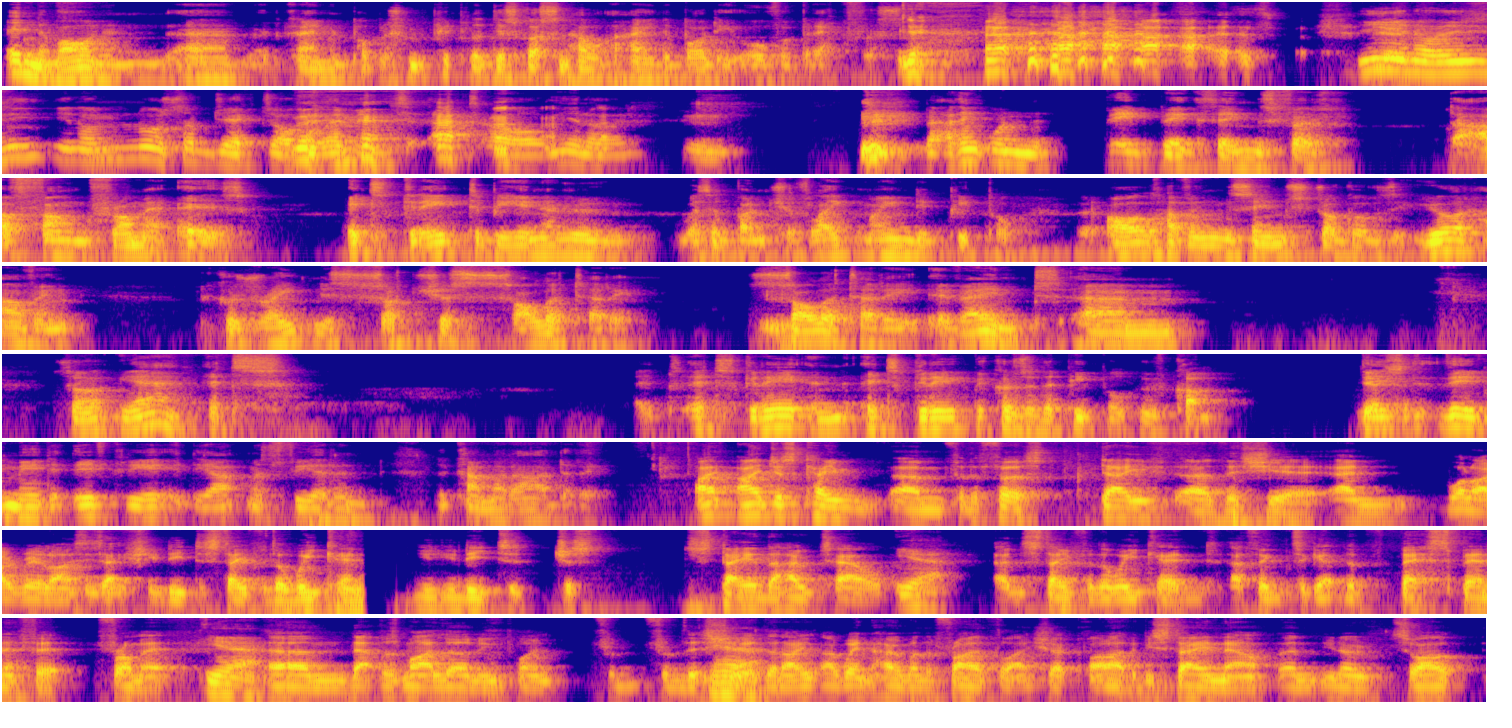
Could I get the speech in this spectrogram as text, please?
in the morning uh, at crime and publishment people are discussing how to hide a body over breakfast you know, you know, no subject off limits at all. You know, mm. but I think one of the big, big things for that I've found from it is it's great to be in a room with a bunch of like-minded people. We're all having the same struggles that you're having because writing is such a solitary, mm. solitary event. Um, so yeah, it's it's it's great, and it's great because of the people who've come. Yes. They've, they've made it. They've created the atmosphere and the camaraderie. I, I just came um, for the first day uh, this year, and what I realised is actually you need to stay for the weekend. You, you need to just stay in the hotel Yeah, and stay for the weekend. I think to get the best benefit from it. yeah, Um, that was my learning point from, from this Yeah. year. That I, I went home on the Friday. I thought actually I quite like to be staying now, and you know, so I'll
